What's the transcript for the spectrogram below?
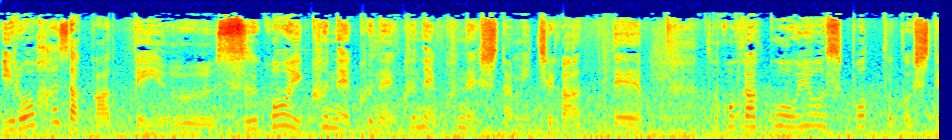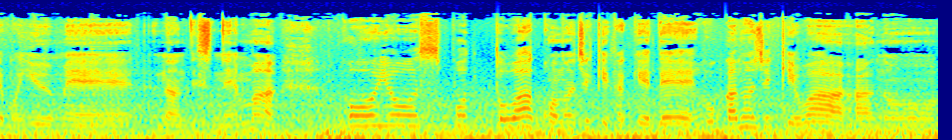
いろは坂っていうすごいくねくねくねくねした道があってそこが紅葉スポットとしても有名なんですね。まあ紅葉スポットはこの時期だけで他の時期はあの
